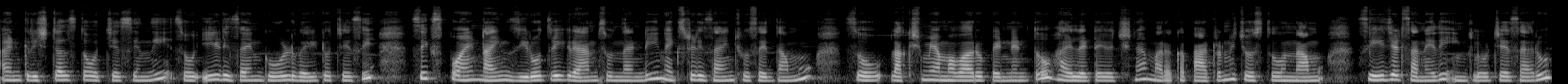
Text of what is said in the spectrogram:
అండ్ క్రిస్టల్స్తో వచ్చేసింది. సో ఈ డిజైన్ గోల్డ్ వెయిట్ వచ్చేసి six point nine zero three grams ఉందండి. నెక్స్ట్ డిజైన్ చూసేద్దాము. సో లక్ష్మీ అమ్మవారు పెండెంట్తో హైలైట్ అయ్యి వచ్చిన మరొక ప్యాటర్న్ని చూస్తూ ఉన్నాము. సీజెట్స్ అనేది ఇంక్లూడ్ చేశారు.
